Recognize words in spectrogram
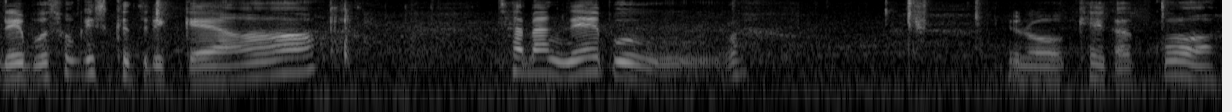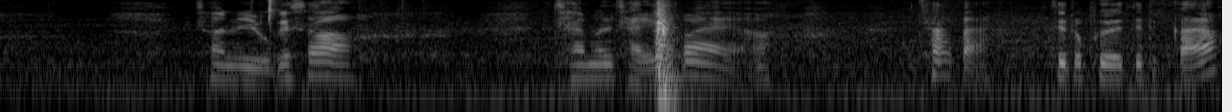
내부 소개시켜 드릴게요. 차박 내부 이렇게 해갖고 저는 여기서 잠을 잘 거예요. 차박 뒤로 보여드릴까요?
